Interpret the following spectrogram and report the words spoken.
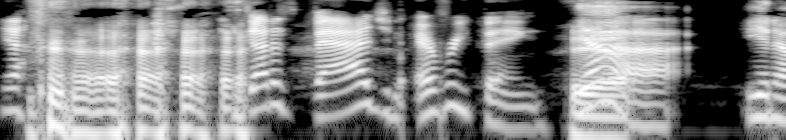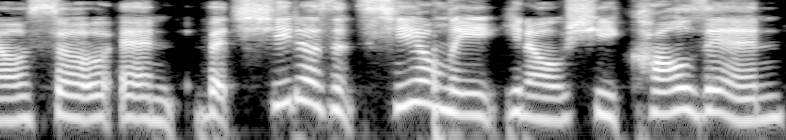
He's got his badge and everything. Yeah. You know, so, and, but she doesn't, she only, you know, she calls in,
